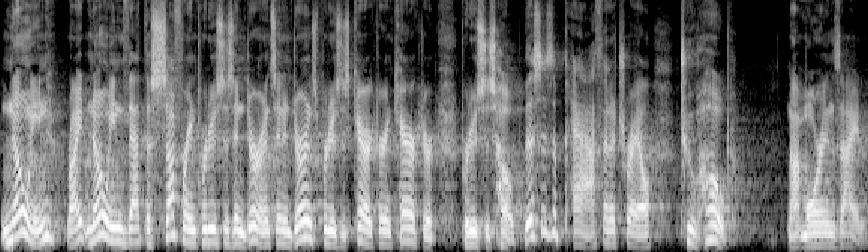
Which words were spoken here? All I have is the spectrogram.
Knowing, right, knowing that the suffering produces endurance, and endurance produces character, and character produces hope. This is a path and a trail to hope, not more anxiety,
